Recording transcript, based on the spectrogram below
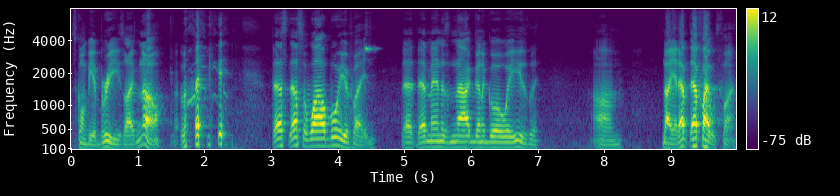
it's gonna be a breeze. Like, no, like that's that's a wild boy you're fighting. That that man is not gonna go away easily. Um, no, yeah, that that fight was fun.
